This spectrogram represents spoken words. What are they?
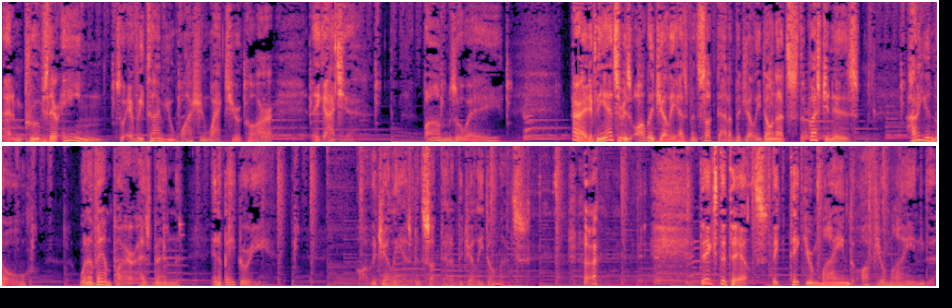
That improves their aim. So every time you wash and wax your car, they got you. Bombs away. All right, if the answer is all the jelly has been sucked out of the jelly donuts, the question is, how do you know when a vampire has been in a bakery? All the jelly has been sucked out of the jelly donuts. Dick's details. They take your mind off your mind.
